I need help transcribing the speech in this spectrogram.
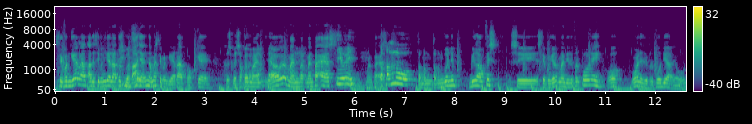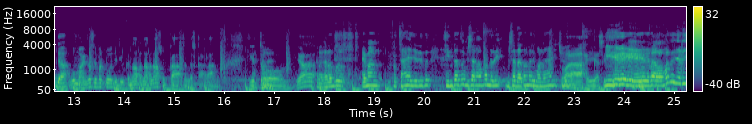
Steven Gerrard ada Steven Gerrard. Terus gue tanya ini namanya Steven Gerrard oke. Terus besoknya main ya main main PS Yoi. main PS Ketemu. temen-temen gue bilang Fis si Steven Gerrard main di Liverpool nih. Oh gue main di Liverpool dia. Ya udah gue main terus Liverpool. Jadi kenal kenal kenal suka sampai sekarang. Gitu. Ya. Kadang-kadang tuh emang percaya jadi tuh cinta tuh bisa kapan dari bisa datang dari mana aja cuy. wah iya sih. Gila, lama tuh jadi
